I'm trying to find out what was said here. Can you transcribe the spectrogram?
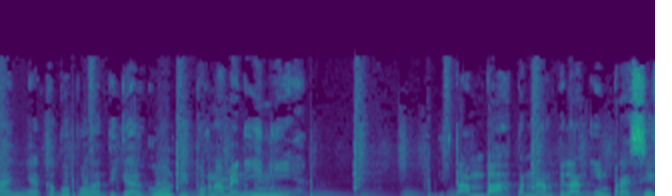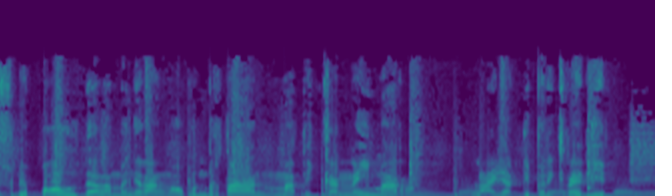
hanya kebobolan 3 gol di turnamen ini. Ditambah penampilan impresif De Paul dalam menyerang maupun bertahan mematikan Neymar, layak diberi kredit.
